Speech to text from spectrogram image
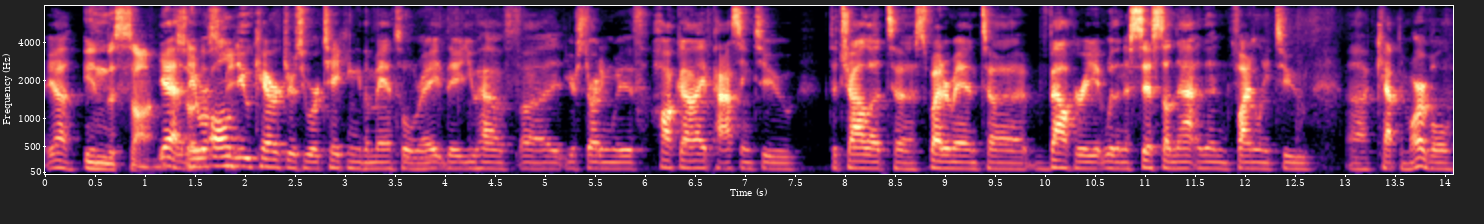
Yeah. in the sun. Yeah, so they were all new characters who are taking the mantle, right? They you have uh, you're starting with Hawkeye passing to T'Challa to Spider-Man to Valkyrie with an assist on that, and then finally to uh, Captain Marvel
